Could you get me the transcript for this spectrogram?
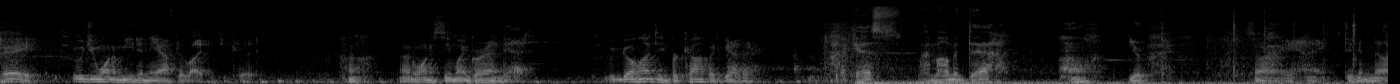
Hey, who'd you want to meet in the afterlife if you could? Huh, I'd want to see my granddad. We'd go hunting for kappa together. I guess my mom and dad. Huh? You're... Sorry, I didn't know.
